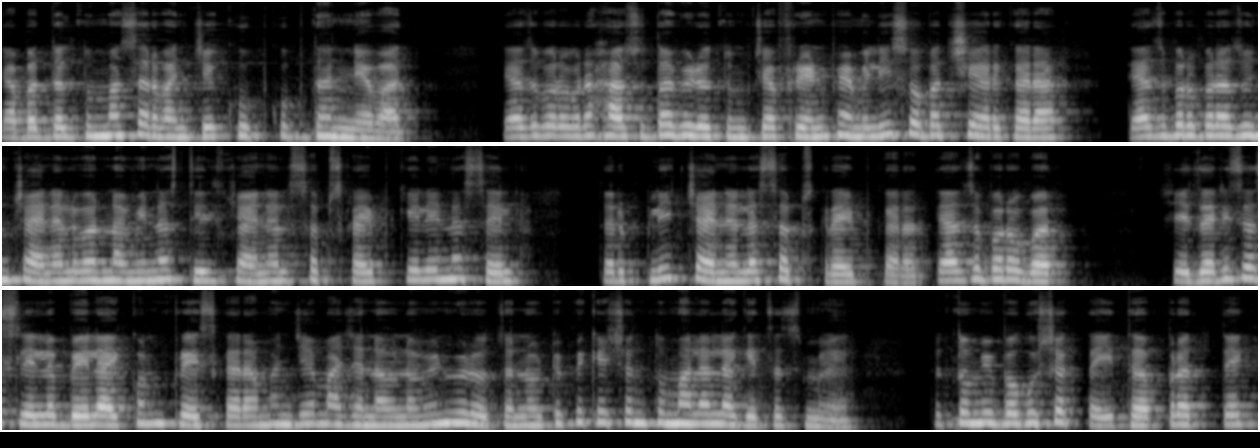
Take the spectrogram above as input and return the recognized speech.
त्याबद्दल तुम्हा सर्वांचे खूप खूप धन्यवाद. त्याचबरोबर हा सुद्धा व्हिडिओ तुमच्या फ्रेंड फॅमिलीसोबत शेअर करा. त्याचबरोबर अजून चॅनलवर नवीन असतील चॅनल सबस्क्राईब केले नसेल तर प्लीज चॅनलला सबस्क्राईब करा. त्याचबरोबर शेजारीच असलेलं बेल आयकॉन प्रेस करा म्हणजे माझ्या नवनवीन व्हिडिओचं नोटिफिकेशन तुम्हाला लगेचच मिळेल. तर तुम्ही बघू शकता इथं प्रत्येक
